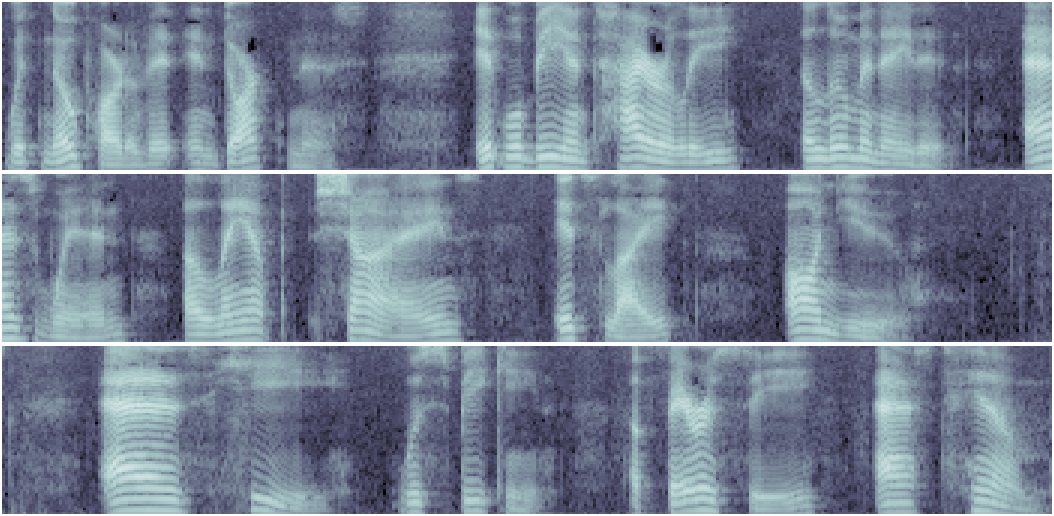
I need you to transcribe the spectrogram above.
with no part of it in darkness, it will be entirely illuminated as when a lamp shines its light on you. As he was speaking, a Pharisee asked him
